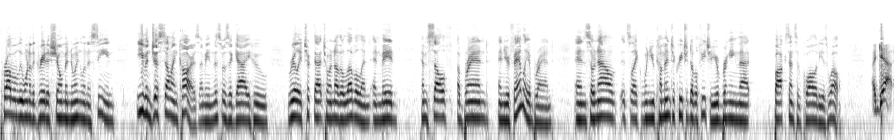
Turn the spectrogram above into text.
probably one of the greatest showmen New England has seen, even just selling cars. I mean, this was a guy who really took that to another level and, and made himself a brand and your family a brand. And so now it's like when you come into Creature Double Feature, you're bringing that Boch sense of quality as well. I guess.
